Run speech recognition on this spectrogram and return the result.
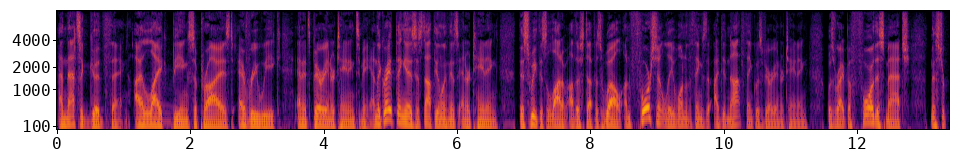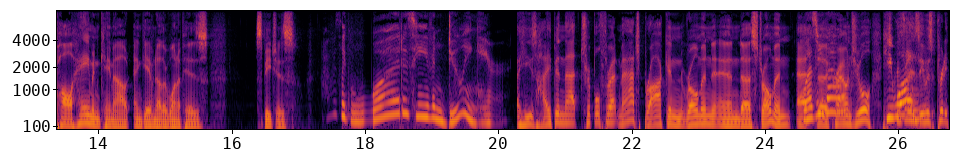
and that's a good thing. I like being surprised every week, and it's very entertaining to me. And the great thing is, it's not the only thing that's entertaining this week. There's a lot of other stuff as well. Unfortunately, one of the things that I did not think was very entertaining was right before this match, Mr. Paul Heyman came out and gave another one of his speeches. I was like, "What is he even doing here?" He's hyping that triple threat match, Brock and Roman and uh, Strowman at uh. Crown Jewel. He was. Was he? he? was pretty.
